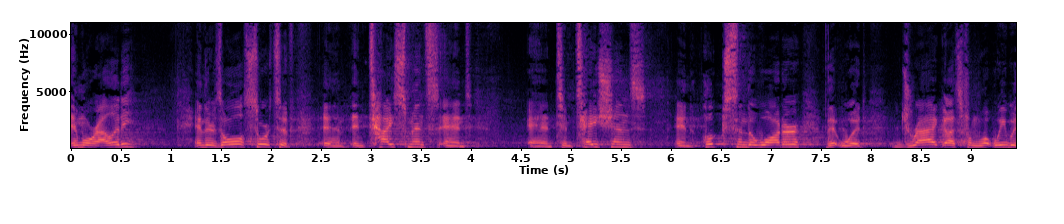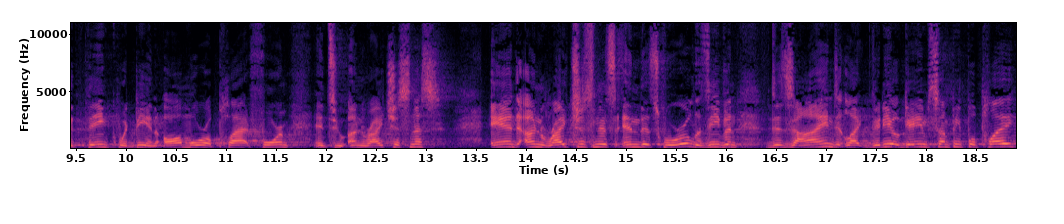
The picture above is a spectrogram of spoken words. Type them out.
immorality. And there's all sorts of um, enticements and, and temptations and hooks in the water that would drag us from what we would think would be an all moral platform into unrighteousness. And unrighteousness in this world is even designed like video games some people play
